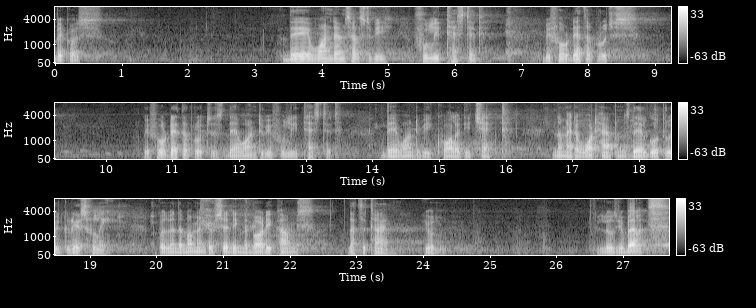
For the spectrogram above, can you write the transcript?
because they want themselves to be fully tested before death approaches. Before death approaches, they want to be fully tested. They want to be quality checked. No matter what happens, they'll go through it gracefully. Because when the moment of shedding the body comes, that's the time you'll lose your balance.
